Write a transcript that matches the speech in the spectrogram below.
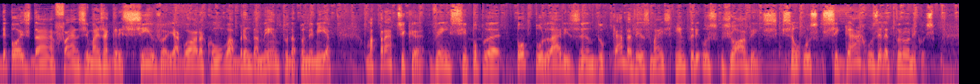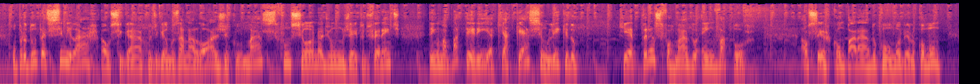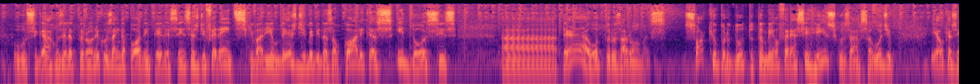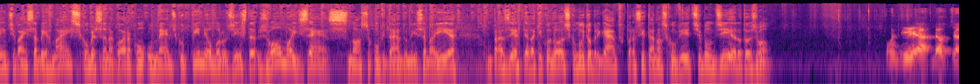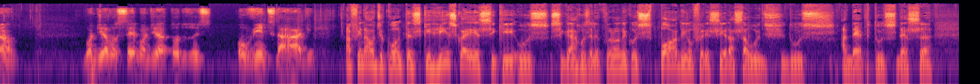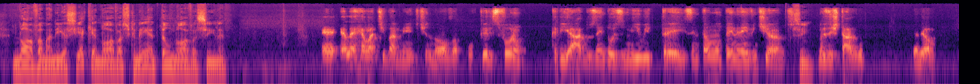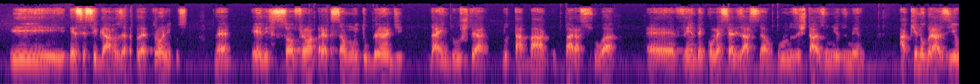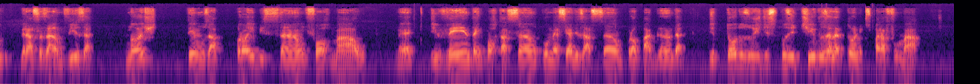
Depois da fase mais agressiva e agora com o abrandamento da pandemia, uma prática vem se popularizando cada vez mais entre os jovens, que são os cigarros eletrônicos. O produto é similar ao cigarro, digamos, analógico, mas funciona de um jeito diferente. Tem uma bateria que aquece um líquido que é transformado em vapor. Ao ser comparado com o modelo comum, os cigarros eletrônicos ainda podem ter essências diferentes, que variam desde bebidas alcoólicas e doces até outros aromas. Só que o produto também oferece riscos à saúde e é o que a gente vai saber mais conversando agora com o médico pneumologista João Moisés, nosso convidado no Issa Bahia. Um prazer tê-lo aqui conosco. Muito obrigado por aceitar nosso convite. Bom dia, doutor João. Bom dia, Beltrão. Bom dia a você, bom dia a todos os ouvintes da rádio. Afinal de contas, que risco é esse que os cigarros eletrônicos podem oferecer à saúde dos adeptos dessa nova mania? Se é que é nova, acho que nem é tão nova assim, né? É, ela é relativamente nova, porque eles foram criados em 2003, então não tem nem 20 anos. Sim. Nos Estados Unidos, entendeu? E esses cigarros eletrônicos, né, eles sofrem uma pressão muito grande da indústria do tabaco para a sua é, venda e comercialização, como nos Estados Unidos mesmo. Aqui no Brasil, graças à Anvisa, nós temos a proibição formal né, de venda, importação, comercialização, propaganda de todos os dispositivos eletrônicos para fumar,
